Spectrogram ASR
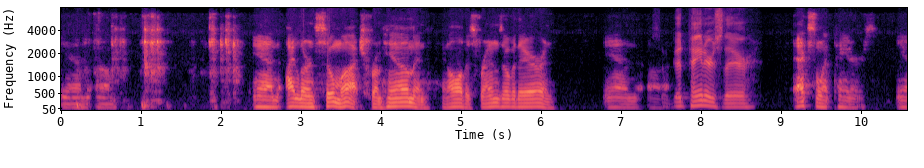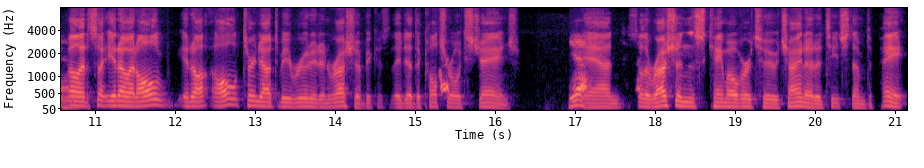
And um, and I learned so much from him and, and all of his friends over there. And and uh, good painters there. Excellent painters. And, well, it's uh, you know it all it all, all turned out to be rooted in Russia because they did the cultural exchange. Yeah. And so the Russians came over to China to teach them to paint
